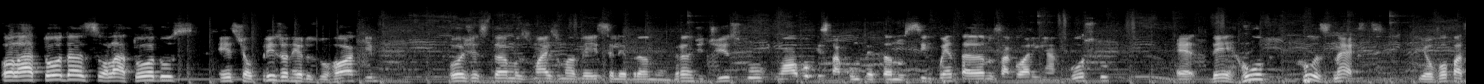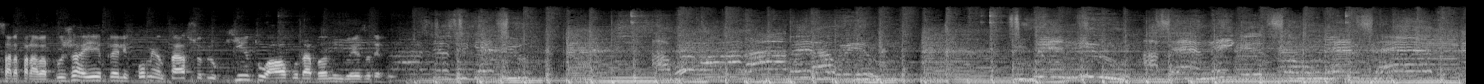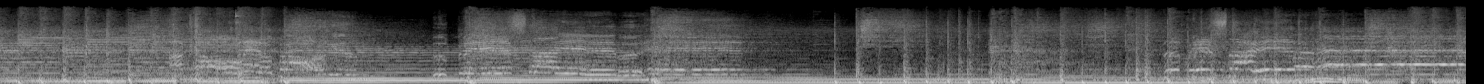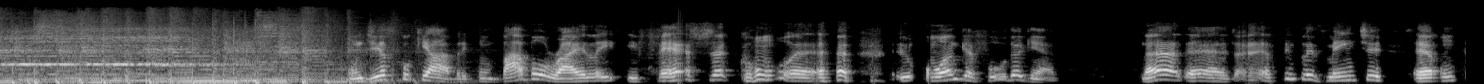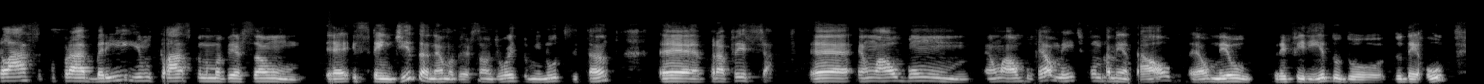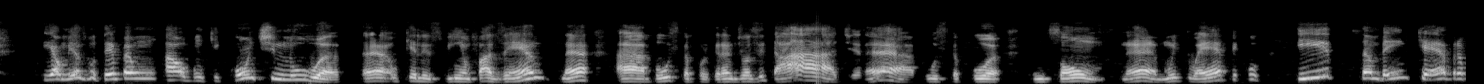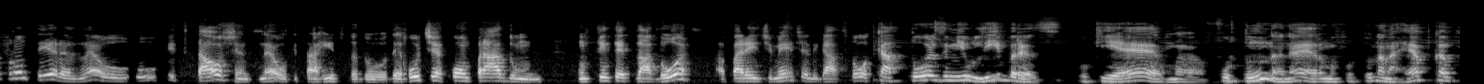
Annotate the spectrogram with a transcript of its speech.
Olá a todas, olá a todos. Este é o Prisioneiros do Rock. Hoje estamos mais uma vez celebrando um grande disco, um álbum que está completando 50 anos agora em agosto. É The Who, Who's Next. E eu vou passar a palavra para o Jair para ele comentar sobre o quinto álbum da banda inglesa The Who. Um disco que abre com Bubble Riley e fecha com é, Food Again. Né? É, é simplesmente é, um clássico para abrir e um clássico numa versão é, estendida, né? uma versão de oito minutos e tanto, é, para fechar. É, é, um álbum é um álbum realmente fundamental, é o meu preferido do, do The Who, e ao mesmo tempo é um álbum que continua é, o que eles vinham fazendo, né? A busca por grandiosidade, né? A busca por um som, né? Muito épico e também quebra fronteiras, né? O, o Pete Townshend, né? O guitarrista do The Who tinha comprado um, um sintetizador. Aparentemente ele gastou 14 mil libras, o que é uma fortuna, né? Era uma fortuna na época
